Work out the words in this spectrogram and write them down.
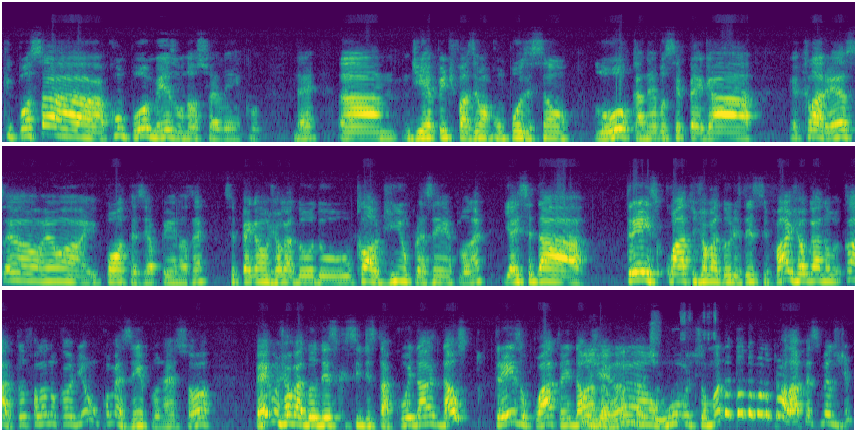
que possa compor mesmo o nosso elenco, né? Ah, de repente fazer uma composição louca, né? Você pegar é claro, essa é uma, é hipótese apenas, né? Você pegar um jogador do Claudinho, por exemplo, né? E aí você dá três, quatro jogadores desse, vai jogar no. Claro, estou falando o Claudinho como exemplo, né? Só pega um jogador desse que se destacou e dá, dá os três ou quatro aí, dá manda, o Jean, o Hudson, manda todo mundo para lá para esse mesmo time.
